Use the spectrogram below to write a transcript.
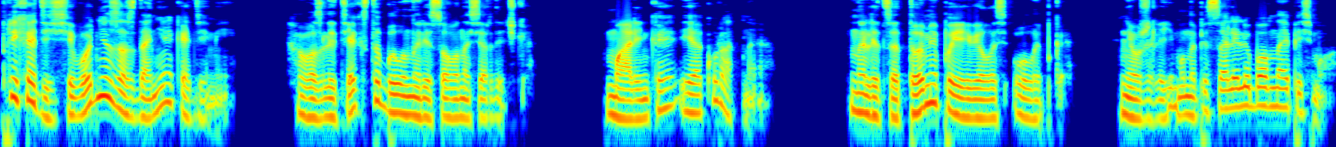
«Приходи сегодня за здание Академии». Возле текста было нарисовано сердечко. Маленькое и аккуратное. На лице Томми появилась улыбка. Неужели ему написали любовное письмо?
